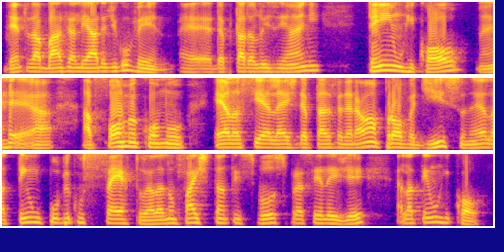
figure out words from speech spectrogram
dentro da base aliada de governo. É, a deputada Luiziane tem um recall, né? a, a forma como ela se elege deputada federal é uma prova disso, né? ela tem um público certo, ela não faz tanto esforço para se eleger, ela tem um recall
